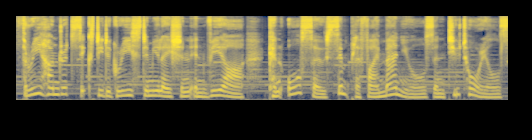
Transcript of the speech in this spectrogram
360 degree stimulation in VR can also simplify manuals and tutorials,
